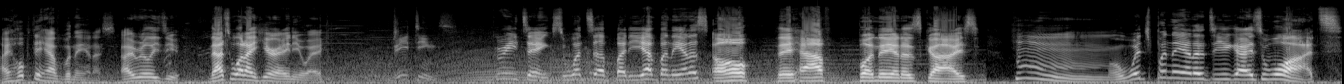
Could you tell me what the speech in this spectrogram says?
I hope they have bananas. I really do. That's what I hear anyway. Greetings. Greetings. What's up, buddy? You have bananas? Oh, they have bananas, guys. Hmm, which banana do you guys want?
